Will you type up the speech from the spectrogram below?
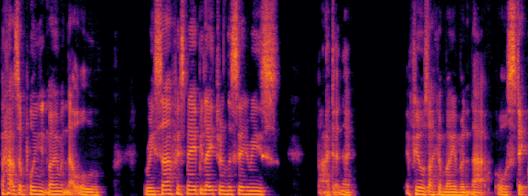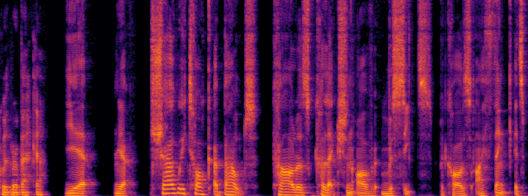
perhaps a poignant moment that will resurface maybe later in the series. But I don't know. It feels like a moment that will stick with Rebecca. Yeah, yeah. Shall we talk about Carla's collection of receipts? Because I think it's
